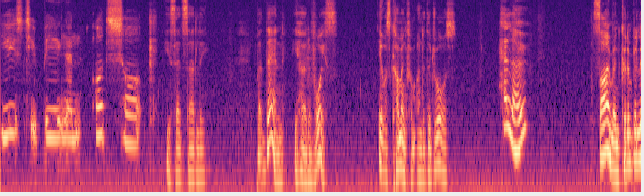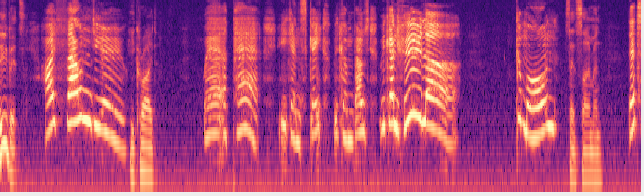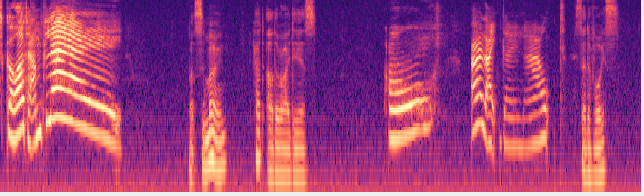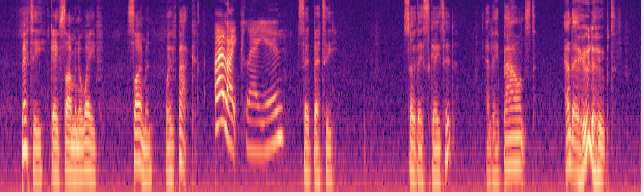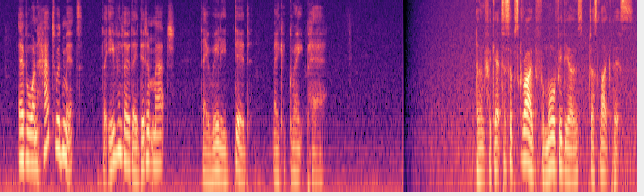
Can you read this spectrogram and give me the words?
used to being an odd sock, he said sadly. But then he heard a voice. It was coming from under the drawers. Hello. Simon couldn't believe it. I found you, he cried. We're a pair. We can skate, we can bounce, we can hula. Come on, said Simon. Let's go out and play. But Simone had other ideas. Oh, I like going out, said a voice. Betty gave Simon a wave. Simon waved back. I like playing, said Betty. So they skated, and they bounced, and they hula hooped. Everyone had to admit that even though they didn't match, they really did make a great pair. Don't forget to subscribe for more videos just like this.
